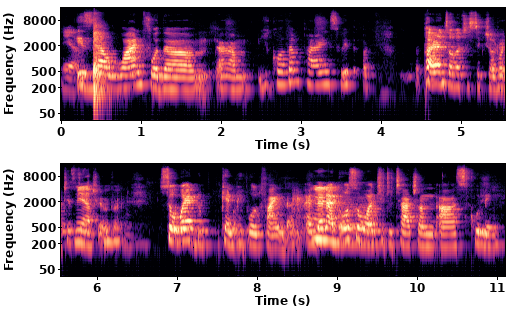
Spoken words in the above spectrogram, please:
Yeah. Is there one for the um, you call them parents with au- parents of autistic children. autistic yeah. children? So where do, can people find them? And then I'd also want you to touch on uh, schooling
